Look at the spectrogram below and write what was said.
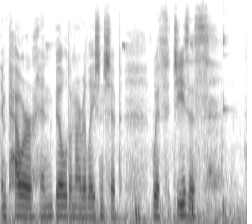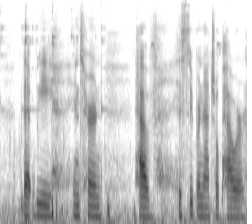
empower and build on our relationship with Jesus, that we in turn have his supernatural power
